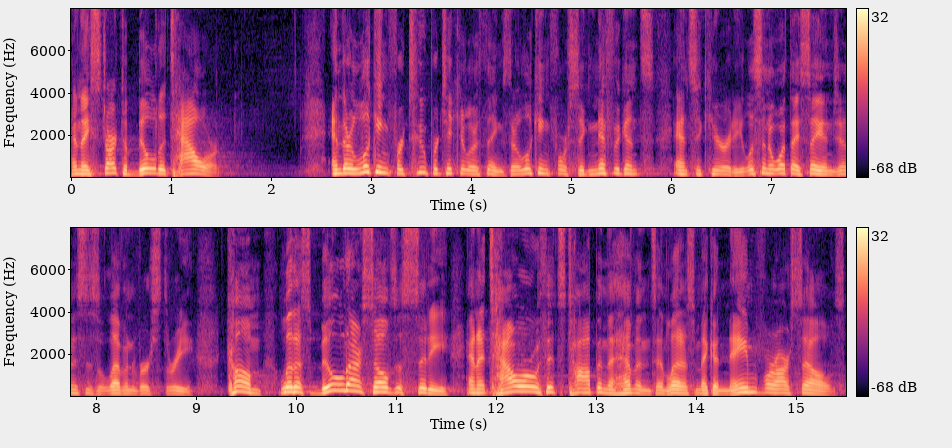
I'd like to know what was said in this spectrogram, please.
and they start to build a tower. And they're looking for two particular things. They're looking for significance and security. Listen to what they say in Genesis 11, verse 3. Come, let us build ourselves a city and a tower with its top in the heavens, and let us make a name for ourselves,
